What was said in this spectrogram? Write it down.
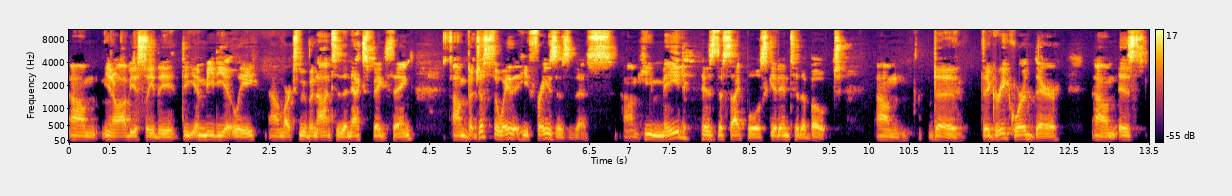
Um, you know, obviously the the immediately uh, Mark's moving on to the next big thing. Um, but just the way that he phrases this, um, he made his disciples get into the boat. Um, the the Greek word there um, is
